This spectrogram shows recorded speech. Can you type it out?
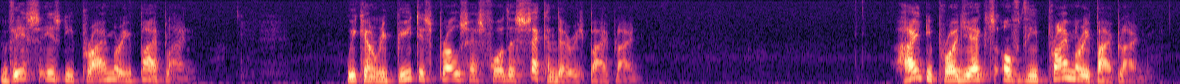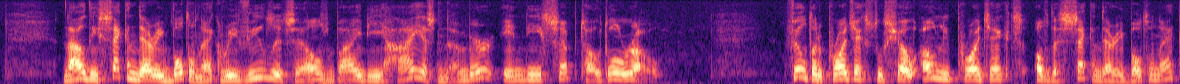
This is the primary pipeline. We can repeat this process for the secondary pipeline. Hide the projects of the primary pipeline. Now the secondary bottleneck reveals itself by the highest number in the subtotal row. Filter the projects to show only projects of the secondary bottleneck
